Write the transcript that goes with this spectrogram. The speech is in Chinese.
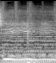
心。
